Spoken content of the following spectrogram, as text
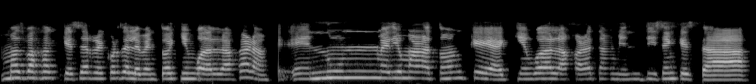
más baja que ese récord del evento aquí en Guadalajara. En un medio maratón que aquí en Guadalajara también dicen que está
